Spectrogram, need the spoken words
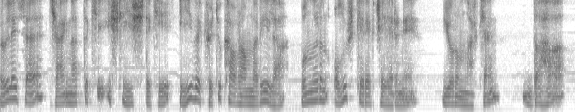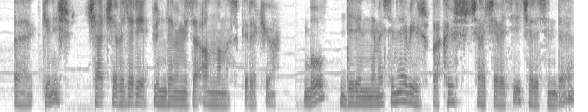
Öyleyse kainattaki işleyişteki iyi ve kötü kavramlarıyla bunların oluş gerekçelerini yorumlarken daha e, geniş çerçeveleri gündemimize almamız gerekiyor. Bu derinlemesine bir bakış çerçevesi içerisinde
